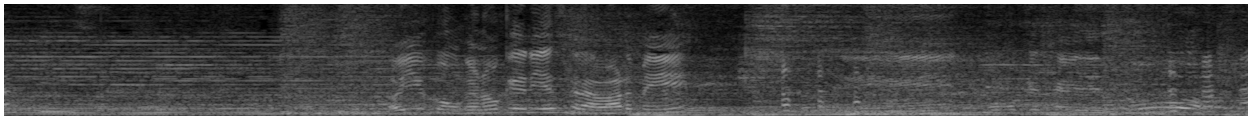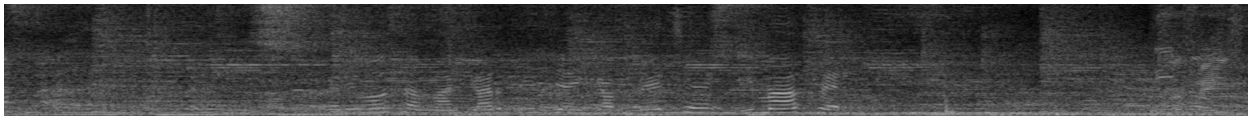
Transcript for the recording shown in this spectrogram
A. Oye, como que no querías grabarme, ¿eh? Como que se me detuvo. Venimos a McCarthy y hay Campeche y Maffer. No se hizo.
